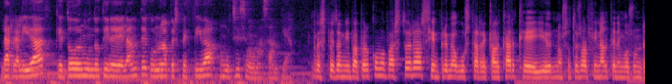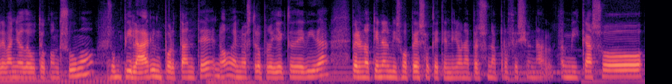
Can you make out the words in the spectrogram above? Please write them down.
la realidad que todo el mundo tiene delante con una perspectiva muchísimo más amplia. Respecto a mi papel como pastora, siempre me gusta recalcar que nosotros al final tenemos un rebaño de autoconsumo, es un pilar importante ¿no? en nuestro proyecto de vida, pero no tiene el mismo peso que tendría una persona profesional. En mi caso,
